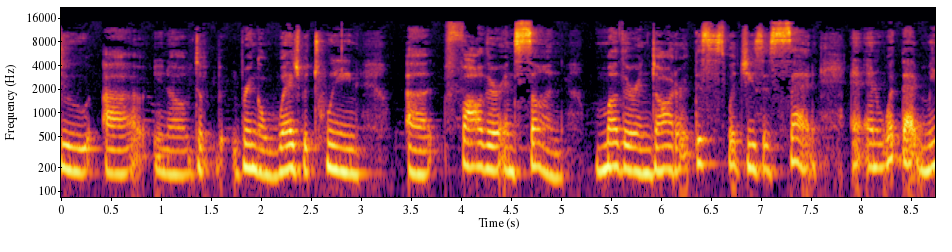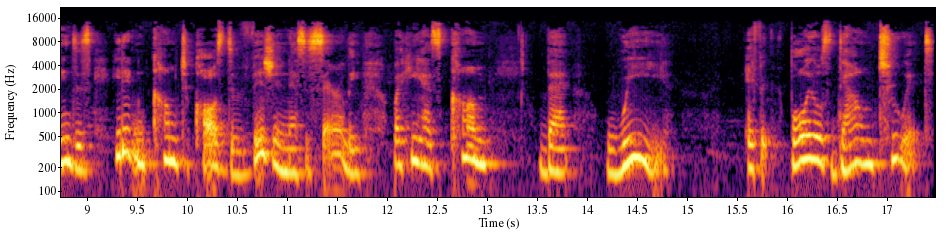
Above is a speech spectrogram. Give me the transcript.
to, uh, you know, to bring a wedge between uh, father and son, mother and daughter. This is what Jesus said. And, and what that means is he didn't come to cause division necessarily, but he has come that we, if it boils down to it,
